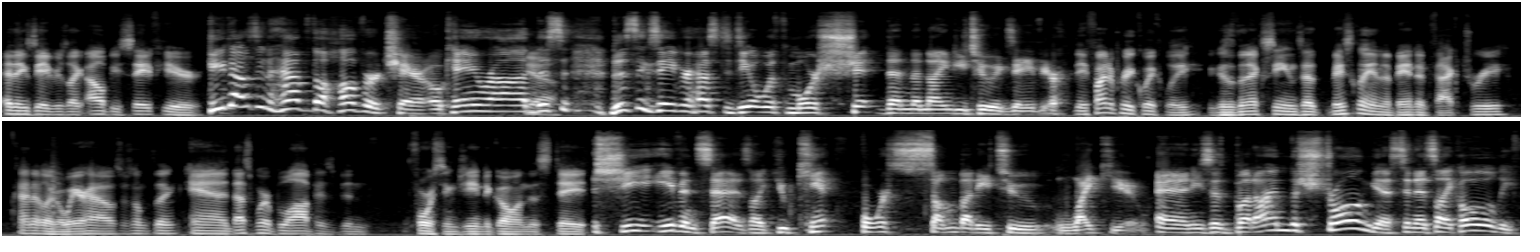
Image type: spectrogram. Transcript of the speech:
I think Xavier's like, "I'll be safe here." He doesn't have the hover chair, okay, Rod. Yeah. This this Xavier has to deal with more shit than the '92 Xavier. They find it pretty quickly because the next scene's at basically an abandoned factory, kind of like a warehouse or something, and that's where Blob has been forcing Jean to go on this date. She even says like you can't force somebody to like you, and he says, "But I'm the strongest," and it's like holy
